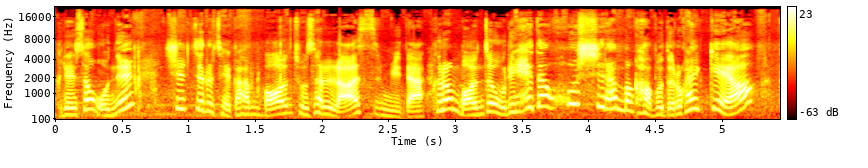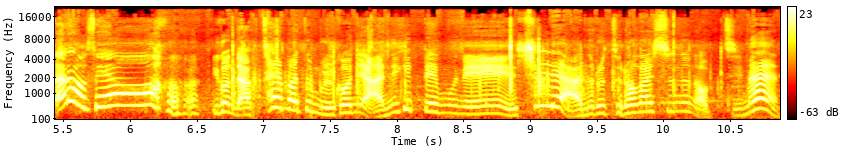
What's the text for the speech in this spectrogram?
그래서 오늘 실제로 제가 한번 조사를 나왔습니다. 그럼 먼저 우리 해당 호실 한번 가보도록 할게요. 따라오세요. 이건 낙찰받은 물건이 아니기 때문에 실내 안으로 들어갈 수는 없지만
